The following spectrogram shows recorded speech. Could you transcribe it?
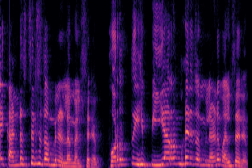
ഈ കണ്ടസ്റ്റൻസ് തമ്മിലുള്ള മത്സരം. പുറത്ത് ഈ പി ആർമാര് തമ്മിലാണ് മത്സരം.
